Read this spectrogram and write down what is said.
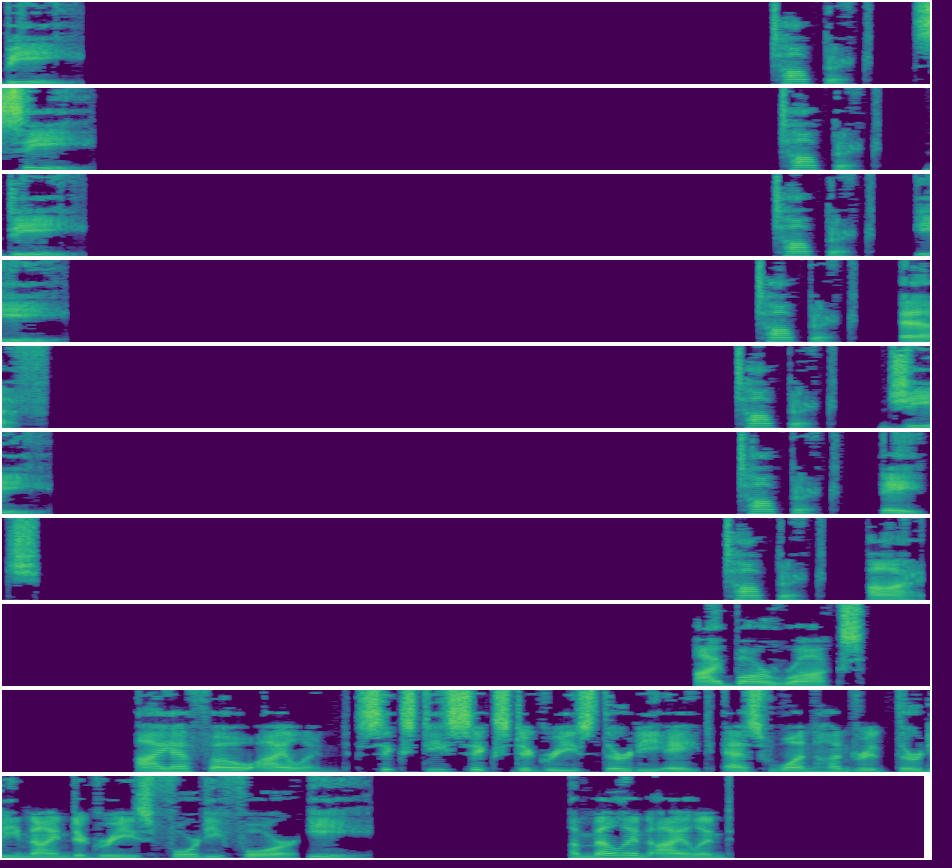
B. Topic C. Topic D. Topic E. Topic F. Topic G Topic H Topic. I. Ibar Rocks. IFO Island. 66 degrees 38 S 139 degrees 44 E. Amelin Island.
